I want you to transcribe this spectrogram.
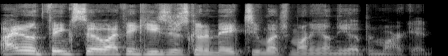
I don't think so. I think he's just going to make too much money on the open market.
